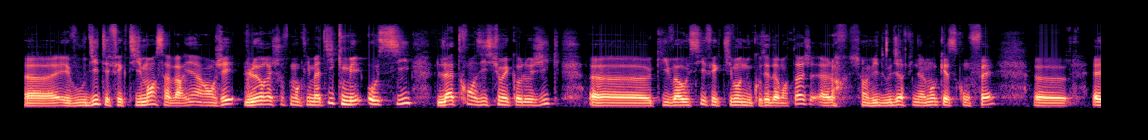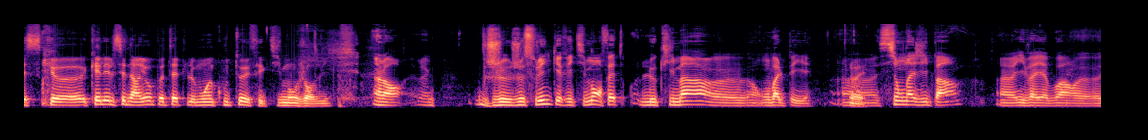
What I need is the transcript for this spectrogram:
Euh, et vous dites effectivement, ça ne va rien arranger, le réchauffement climatique, mais aussi la transition écologique, euh, qui va aussi effectivement nous coûter davantage. Alors j'ai envie de vous dire finalement, qu'est-ce qu'on fait Est-ce que Quel est le scénario peut-être le moins coûteux effectivement aujourd'hui? Alors, je, je souligne qu'effectivement, en fait, le climat, on va le payer. Si on n'agit pas, euh, il va y avoir euh,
